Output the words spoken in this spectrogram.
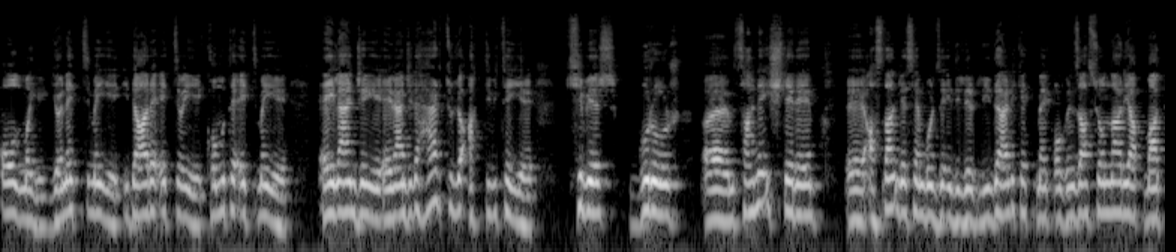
olmayı, yönetmeyi, idare etmeyi, komuta etmeyi, eğlenceyi, eğlenceli her türlü aktiviteyi, kibir, gurur, e, sahne işleri, e, aslan ile sembolize edilir. Liderlik etmek, organizasyonlar yapmak,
